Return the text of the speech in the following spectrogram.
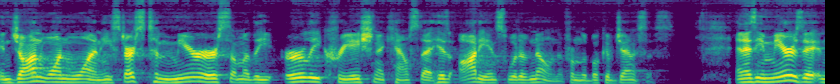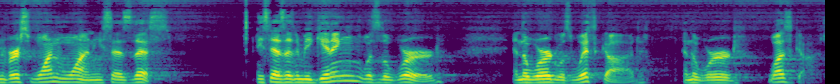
In John 1 1, he starts to mirror some of the early creation accounts that his audience would have known from the book of Genesis. And as he mirrors it in verse 1 1, he says this He says, In the beginning was the Word, and the Word was with God, and the Word was God.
